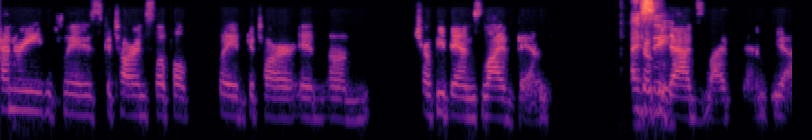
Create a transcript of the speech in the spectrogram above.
Henry, who plays guitar in Slow Pulp, played guitar in um, Trophy Dad's live band. I Trophy see. Dad's live band. Yeah.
